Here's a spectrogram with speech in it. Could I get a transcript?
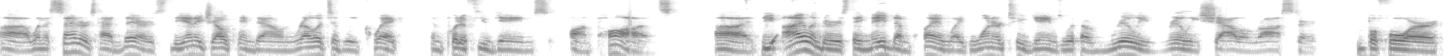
uh, when the Senators had theirs, the NHL came down relatively quick and put a few games on pause. Uh, the Islanders, they made them play like one or two games with a really, really shallow roster before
